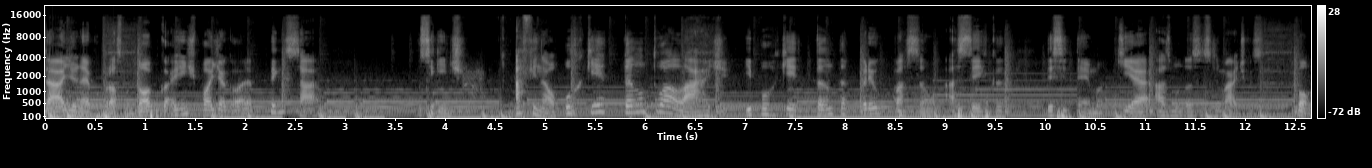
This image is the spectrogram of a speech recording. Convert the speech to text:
Continuidade, né, para o próximo tópico, a gente pode agora pensar o seguinte: afinal, por que tanto alarde e por que tanta preocupação acerca desse tema, que é as mudanças climáticas? Bom,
